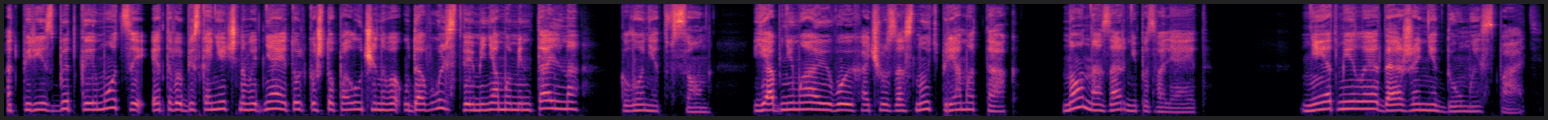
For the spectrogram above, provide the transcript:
От переизбытка эмоций этого бесконечного дня и только что полученного удовольствия меня моментально клонит в сон. Я обнимаю его и хочу заснуть прямо так, но Назар не позволяет. «Нет, милая, даже не думай спать».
